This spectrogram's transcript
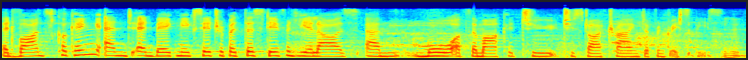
advanced cooking and, and baking, etc. But this definitely allows um, more of the market to, to start trying different recipes. Mm-hmm.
